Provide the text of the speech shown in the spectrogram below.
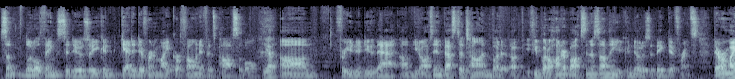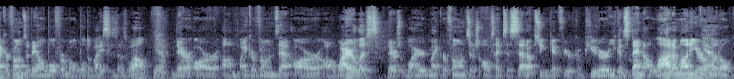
some little things to do so you can get a different microphone if it's possible. Yep. Um, for you to do that, um, you don't have to invest a ton, but uh, if you put a hundred bucks into something, you can notice a big difference. There are microphones available for mobile devices as well. Yeah. There are um, microphones that are uh, wireless. There's wired microphones. There's all types of setups you can get for your computer. You can spend a lot of money or Yeah. a little.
